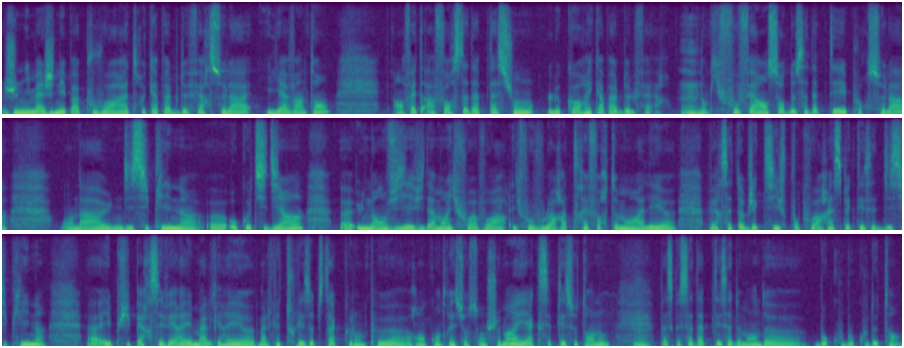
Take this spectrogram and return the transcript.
Je n'imaginais pas pouvoir être capable de faire cela il y a 20 ans. En fait, à force d'adaptation, le corps est capable de le faire. Hmm. Donc il faut faire en sorte de s'adapter. Pour cela, on a une discipline euh, au quotidien, euh, une envie, évidemment, il faut, avoir, il faut vouloir très fortement aller euh, vers cet objectif pour pouvoir respecter cette discipline, et puis persévérer malgré, malgré tous les obstacles que l'on peut rencontrer sur son chemin et accepter ce temps long, hmm. parce que s'adapter, ça demande beaucoup, beaucoup de temps.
